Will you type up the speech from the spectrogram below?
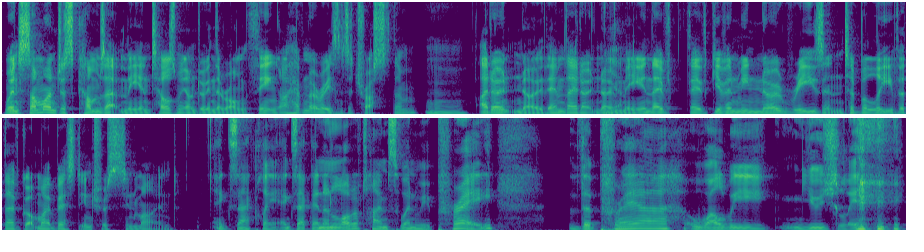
When someone just comes at me and tells me I'm doing the wrong thing, I have no reason to trust them. I don't know them, they don't know Yeah. me, and they've they've given me no reason to believe that they've got my best interests in mind. Exactly, exactly. And a lot of times when we pray, the prayer, while we usually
